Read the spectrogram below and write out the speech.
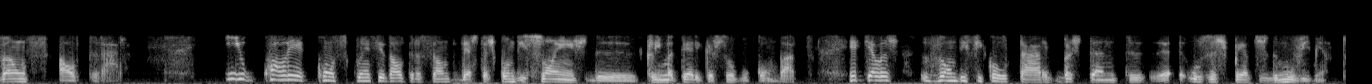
vão se alterar. E qual é a consequência da alteração destas condições de, climatéricas sobre o combate? É que elas vão dificultar bastante uh, os aspectos de movimento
